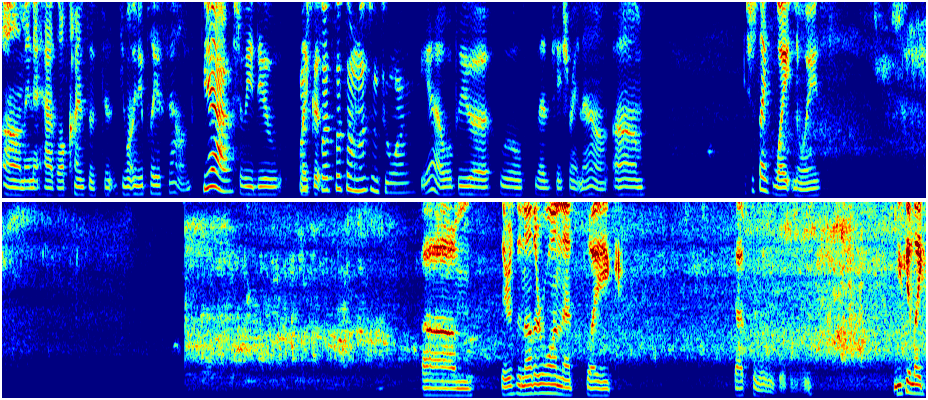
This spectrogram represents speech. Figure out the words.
Um, and it has all kinds of. Do, do you want me to play a sound? Yeah. Should we do like Let's, a, let's let them listen to one. Yeah, we'll do a little meditation right now. Um, it's just like white noise. Um, there's another one that's like, that's a really good one. You can like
